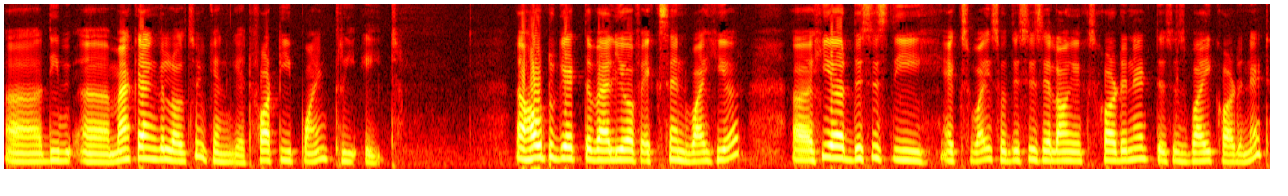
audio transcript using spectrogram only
uh, the uh, Mach angle also you can get 40.38. Now, how to get the value of x and y here? uh, here this is the x y. So, this is along x coordinate this is y coordinate.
